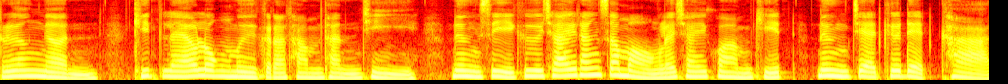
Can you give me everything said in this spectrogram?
เรื่องเงิน คิดแล้วลงมือกระทำทันที 14 คือใช้ทั้งสมองและใช้ความคิด 17 คือเด็ดขาด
